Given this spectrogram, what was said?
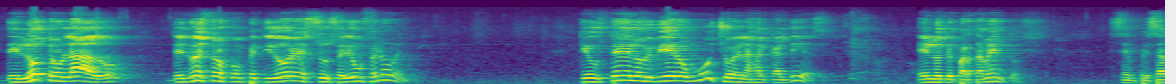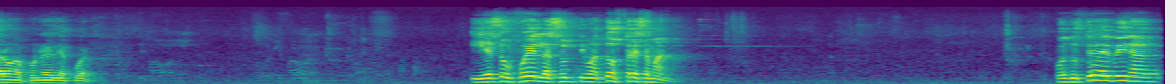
del otro lado de nuestros competidores sucedió un fenómeno que ustedes lo vivieron mucho en las alcaldías, en los departamentos. Se empezaron a poner de acuerdo. Y eso fue en las últimas dos, tres semanas. Cuando ustedes miran,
